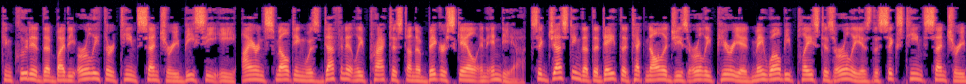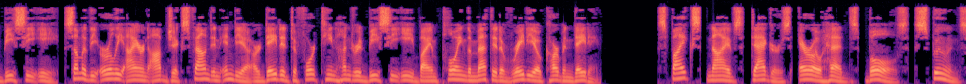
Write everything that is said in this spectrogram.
concluded that by the early 13th century BCE, iron smelting was definitely practiced on a bigger scale in India, suggesting that the date the technology's early period may well be placed as early as the 16th century BCE. Some of the early iron objects found in India are dated to 1400 BCE by employing the method of radiocarbon dating. Spikes, knives, daggers, arrowheads, bowls, spoons,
